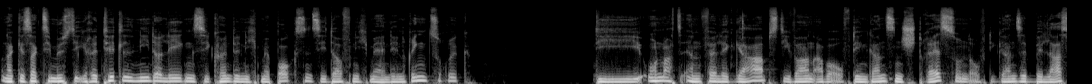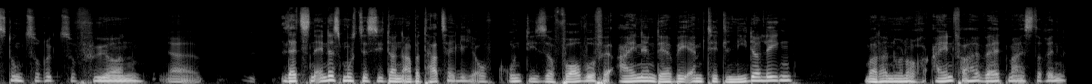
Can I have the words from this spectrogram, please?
und hat gesagt, sie müsste ihre Titel niederlegen, sie könnte nicht mehr boxen, sie darf nicht mehr in den Ring zurück. Die Ohnmachtsanfälle gab es, die waren aber auf den ganzen Stress und auf die ganze Belastung zurückzuführen. Äh, letzten Endes musste sie dann aber tatsächlich aufgrund dieser Vorwürfe einen der WM-Titel niederlegen, war dann nur noch einfache Weltmeisterin.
